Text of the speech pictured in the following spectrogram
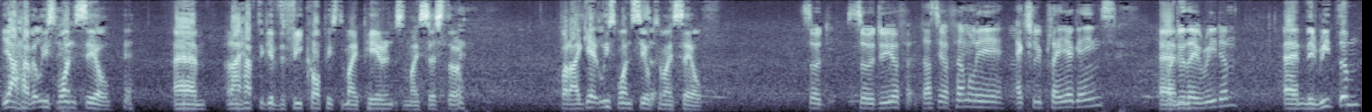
yeah, I have at least one sale, um, and I have to give the free copies to my parents and my sister. But I get at least one sale to myself. So, so do your does your family actually play your games, or do Um, they read them? Um, they read them,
